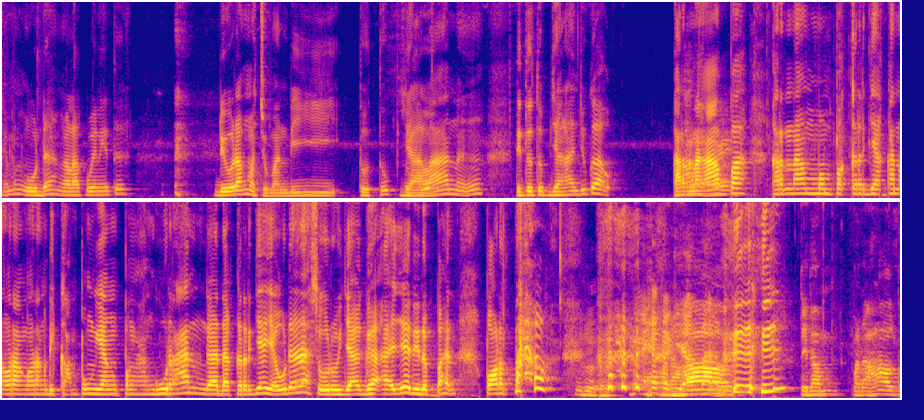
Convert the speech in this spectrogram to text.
emang udah ngelakuin itu. Di orang mah cuman ditutup jalan eh. ditutup jalan juga. Karena apa? Karena mempekerjakan orang-orang di kampung yang pengangguran nggak ada kerja ya udahlah suruh jaga aja di depan portal. Padahal Tidak padahal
